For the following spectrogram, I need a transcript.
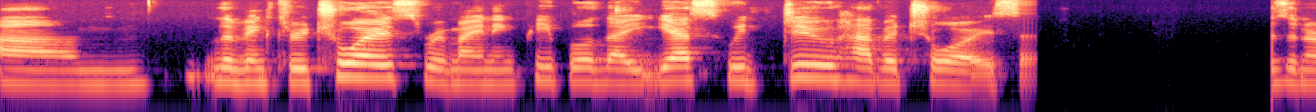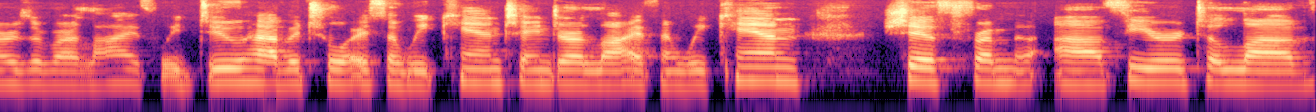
um, Living Through Choice, reminding people that yes, we do have a choice. Prisoners of our life, we do have a choice and we can change our life and we can shift from uh, fear to love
